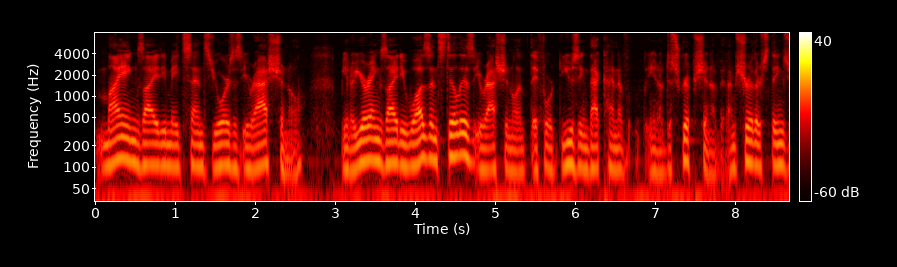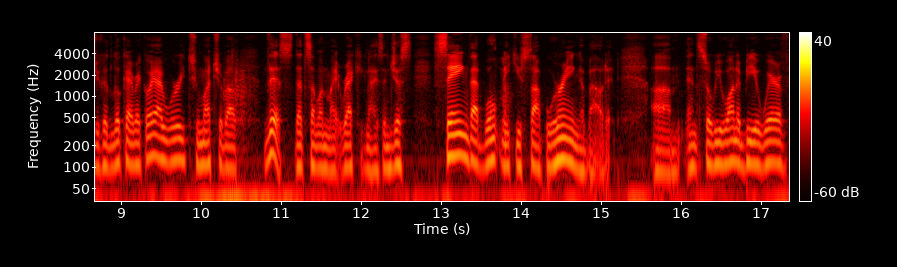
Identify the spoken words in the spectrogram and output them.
my anxiety made sense, yours is irrational. You know, your anxiety was and still is irrational if we're using that kind of, you know, description of it. I'm sure there's things you could look at like, oh, yeah, I worry too much about this that someone might recognize. And just saying that won't make you stop worrying about it. Um, and so we want to be aware of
